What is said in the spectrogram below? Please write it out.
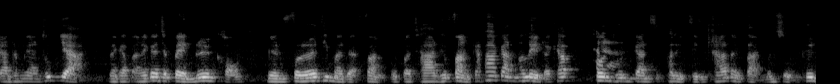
การทำงานทุกอย่างนะครับอันนี้ก็จะเป็นเรื่องของเงินเฟ้อที่มาจากฝั่งอุปทานคือฝั่งภาคการผลิตนะครับต้นทุนการผลิตสินค้าต่างๆ มันสูงขึ้น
